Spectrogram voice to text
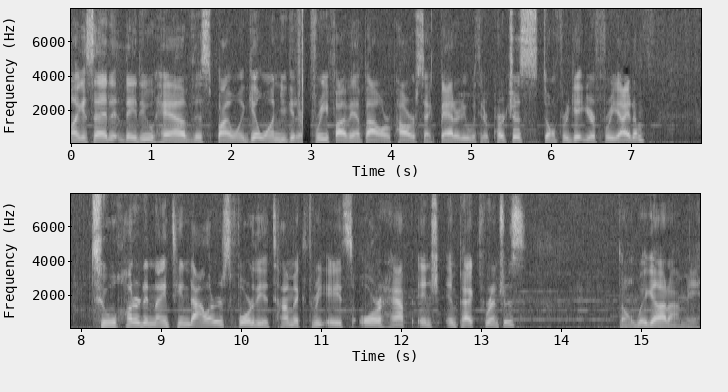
like I said, they do have this buy one, get one. You get a free 5 amp hour power stack battery with your purchase. Don't forget your free item. $219 for the Atomic 3 8 or half inch impact wrenches. Don't wig out on me.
